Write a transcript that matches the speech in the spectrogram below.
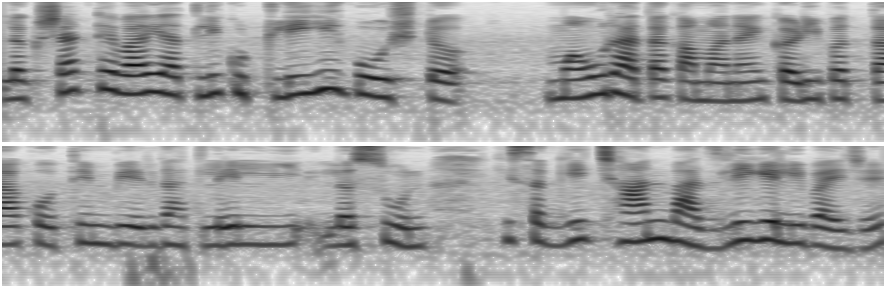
लक्षात ठेवा यातली कुठलीही गोष्ट मऊ राहता कामा नये. कढीपत्ता कोथिंबीर घातलेली लसूण ही सगळी छान भाजली गेली पाहिजे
